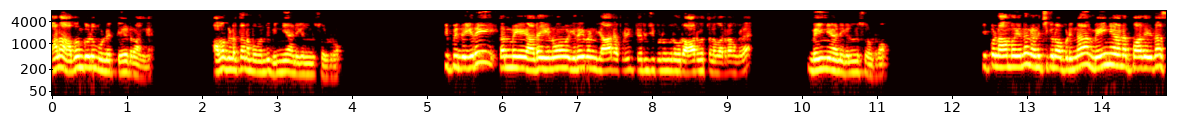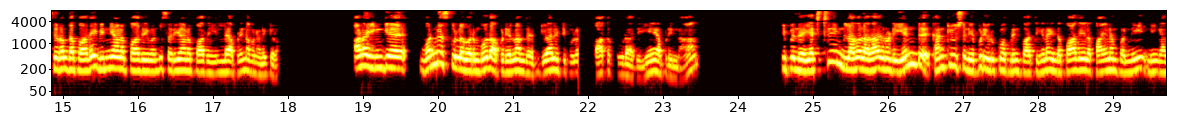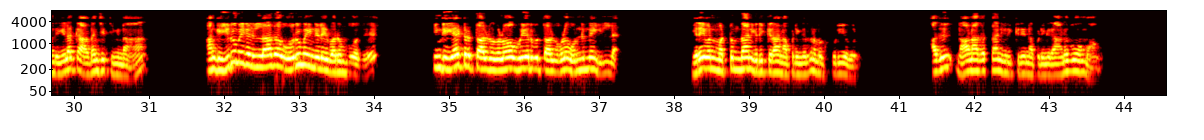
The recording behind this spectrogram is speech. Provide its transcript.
ஆனா அவங்களும் ஒண்ணு தேடுறாங்க. அவங்கள தான் நம்ம வந்து விஞ்ஞானிகள்னு சொல்றோம். இப்ப இந்த இறை தன்மையை அடையணும் இறைவன் யார் அப்படின்னு தெரிஞ்சுக்கணுங்கிற ஒரு ஆர்வத்துல வர்றவங்கள மெய்ஞானிகள்னு சொல்றோம். இப்ப நாம என்ன நினைச்சுக்கணும் அப்படின்னா மெய்ஞான பாதை தான் சிறந்த பாதை விஞ்ஞான பாதை வந்து சரியான பாதை இல்லை அப்படின்னு நம்ம நினைக்கிறோம். ஆனா இங்க ஒன்னஸ்குள்ள வரும்போது அப்படியெல்லாம் அந்த டுவாலிட்டிக்குள்ள பார்க்கக்கூடாது. ஏன் அப்படின்னா இப்ப இந்த எக்ஸ்ட்ரீம் லெவல் அதாவது இதனுடைய எண்டு கன்க்ளூஷன் எப்படி இருக்கும் அப்படின்னு பாத்தீங்கன்னா இந்த பாதையில பயணம் பண்ணி நீங்க அந்த இலக்கை அடைஞ்சிட்டீங்கன்னா அங்க இருமைகள் இல்லாத ஒருமை நிலை வரும்போது இங்க ஏற்றத்தாழ்வுகளோ உயர்வு தாழ்வுகளோ ஒண்ணுமே இல்லை. இறைவன் மட்டும்தான் இருக்கிறான் அப்படிங்கிறது நமக்கு புரிய வரும். அது நானாகத்தான் இருக்கிறேன் அப்படிங்கிற அனுபவம் ஆகும்.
